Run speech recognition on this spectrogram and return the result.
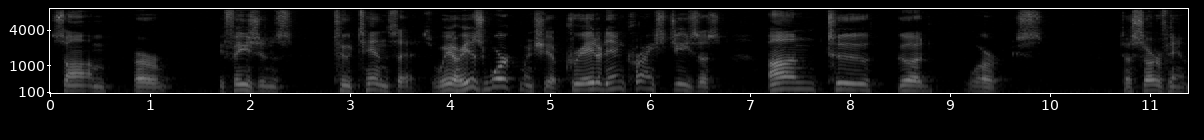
Psalm or Ephesians 2:10 says, "We are his workmanship, created in Christ Jesus unto good works to serve him."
